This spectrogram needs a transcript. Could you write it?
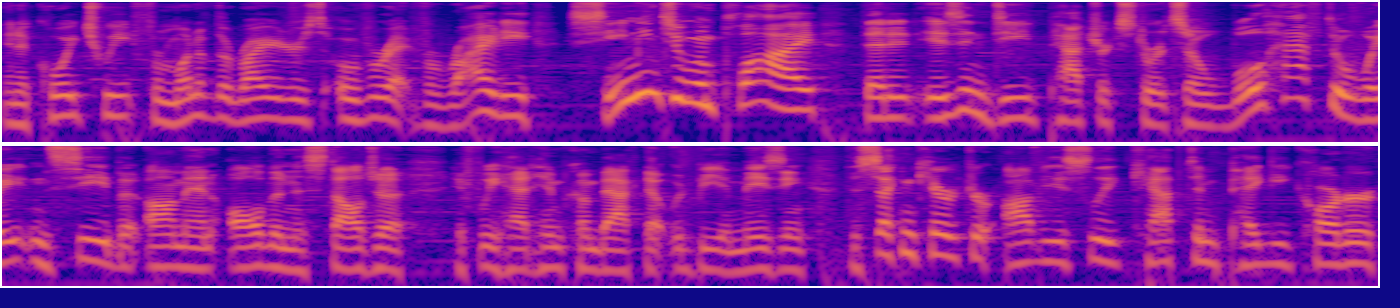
in a coy tweet from one of the writers over at Variety seeming to imply that it is indeed Patrick Stewart. So we'll have to wait and see, but oh man, all the nostalgia. If we had him come back, that would be amazing. The second character, obviously, Captain Peggy Carter,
